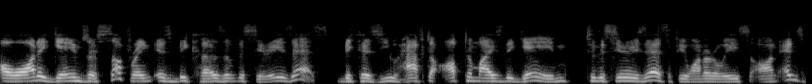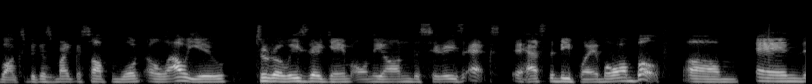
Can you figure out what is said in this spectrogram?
a lot of games are suffering is because of the Series S. Because you have to optimize the game to the Series S if you want to release on Xbox, because Microsoft won't allow you to release their game only on the Series X. It has to be playable on both. Um, and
